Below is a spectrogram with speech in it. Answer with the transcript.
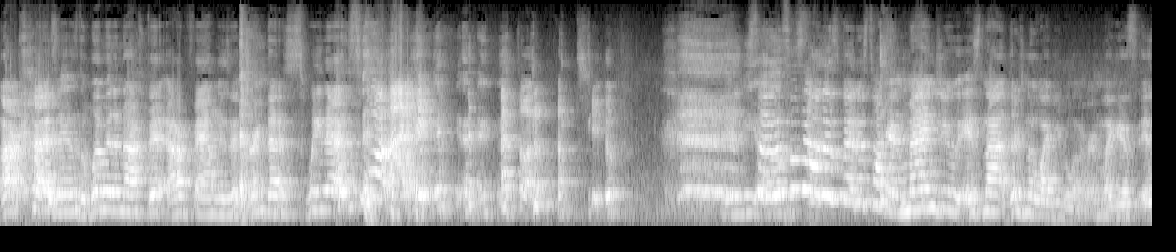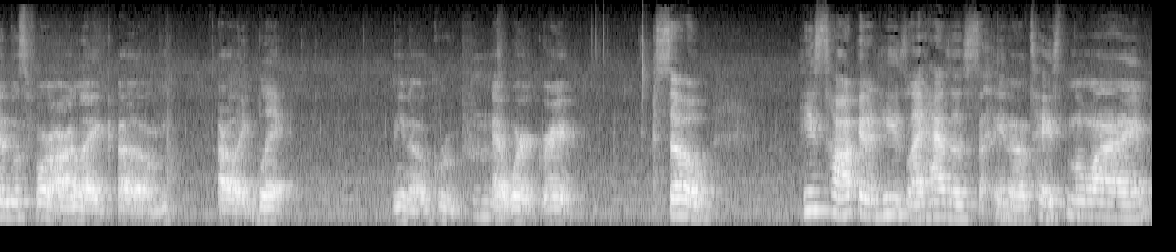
our cousins, the women in our fa- our families that drink that sweet ass wine. I thought about you. So this is how this man is talking. Mind you, it's not. There's no white people in the room. Like it's, it was for our like um our like black, you know, group Mhm. at work, right? So he's talking and he's like has a you know, tasting the wine,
